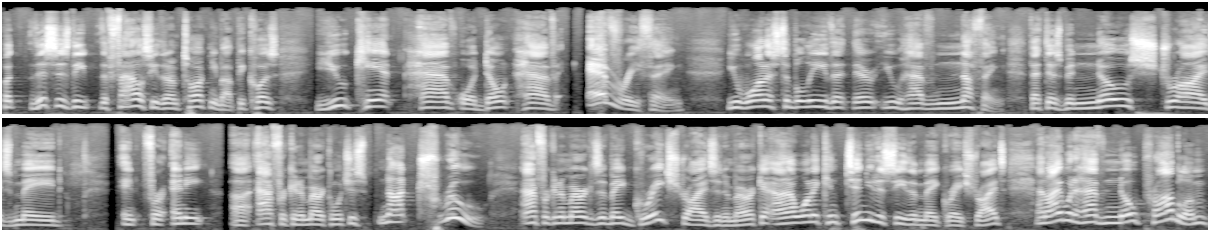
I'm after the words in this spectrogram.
But this is the, the fallacy that I'm talking about because you can't have or don't have everything. You want us to believe that there you have nothing, that there's been no strides made in, for any uh, African American, which is not true. African Americans have made great strides in America, and I want to continue to see them make great strides. And I would have no problem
